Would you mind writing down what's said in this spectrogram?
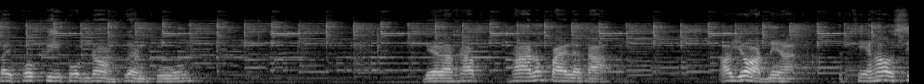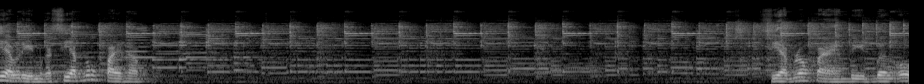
ได้พบพี่พบน้องเพื่อนพูงเดี๋ยวละครับ พาลงไปแล้วก็เอายอดนี่ละที่เฮาเสียบหลีมก็เสียบลงไปครับ เสียบลงไปบีบเบิงโอ้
